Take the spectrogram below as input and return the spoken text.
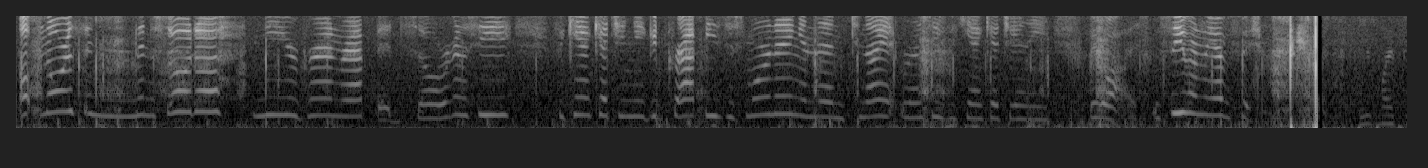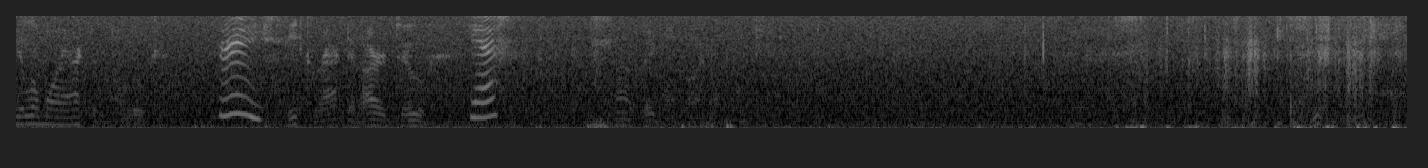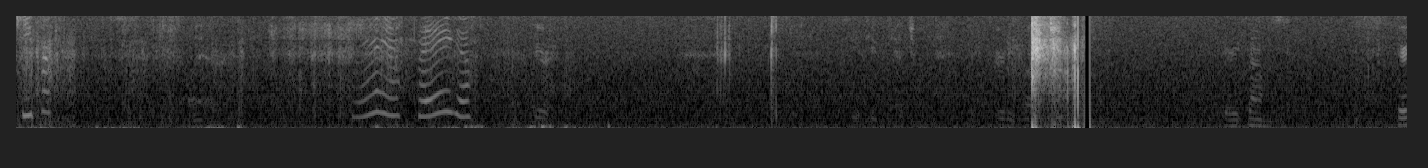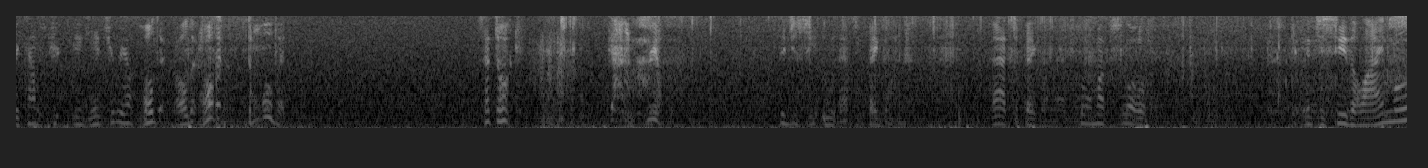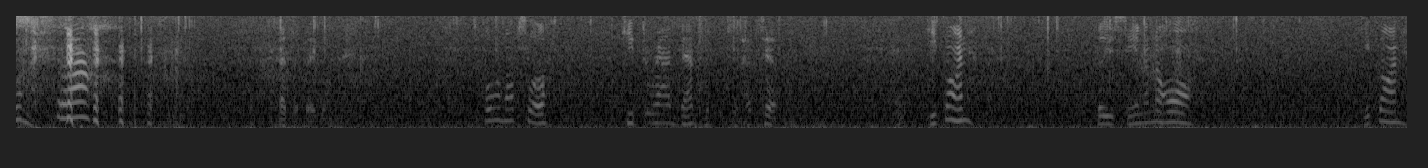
up north in Minnesota near Grand Rapids. So we're going to see if we can't catch any good crappies this morning, and then tonight we're going to see if we can't catch any big walleyes. We'll see when we have a fish. These might be a little more active now, Luke. Hey. He cracked it hard too. Yeah. Not a big one, though, I don't think. Keeper. Oh, yeah. Yeah, there you go. See if you can catch one. 35. Here he comes. Here he comes. Dr- You hit your reel. Hold it, hold it, hold it. Don't move it. Set the hook. Got him. Reel. Did you see? Ooh, that's a big one. That's a big one. There. Pull him up slow. Did you see the line move? Yeah. That's a big one. Let's pull him up slow. Keep the rod bent. That's it. Keep going. Till you see him in the hole. Keep going.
